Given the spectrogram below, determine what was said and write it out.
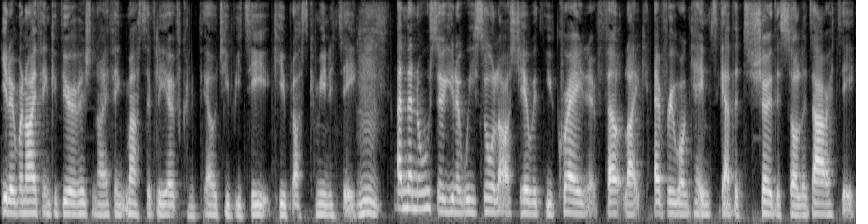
you know, when I think of Eurovision, I think massively of kind of the LGBTQ plus community. Mm. And then also, you know, we saw last year with Ukraine, it felt like everyone came together to show this solidarity.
